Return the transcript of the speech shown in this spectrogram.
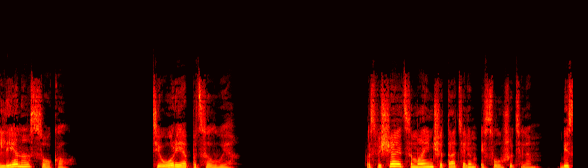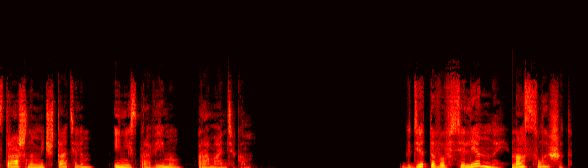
Лена Сокол. Теория поцелуя. Посвящается моим читателям и слушателям, бесстрашным мечтателям и неисправимым романтикам. Где-то во Вселенной нас слышат,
